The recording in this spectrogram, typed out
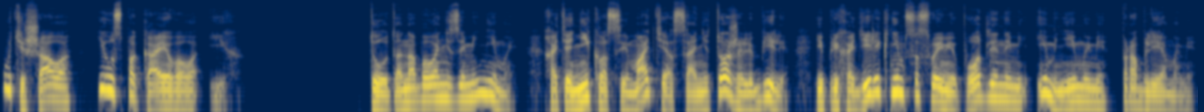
утешала и успокаивала их. Тут она была незаменимой, хотя Никласа и Матиаса они тоже любили и приходили к ним со своими подлинными и мнимыми проблемами.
